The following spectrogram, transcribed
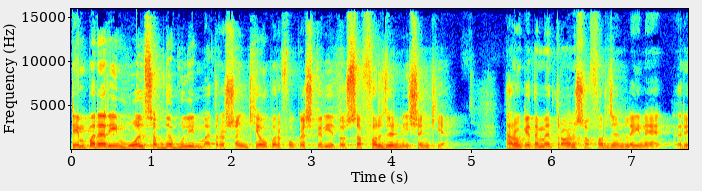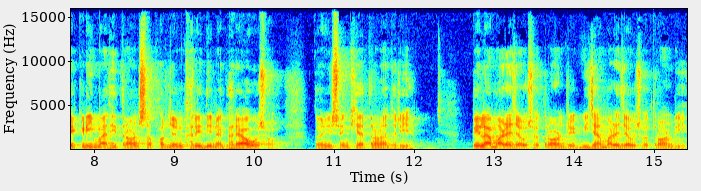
ટેમ્પરરી મોલ શબ્દ ભૂલીને માત્ર સંખ્યા ઉપર ફોકસ કરીએ તો સફરજનની સંખ્યા. ધારો કે તમે ત્રણ સફરજન લઈને રેકડીમાંથી ત્રણ સફરજન ખરીદીને ઘરે આવો છો, તો એની સંખ્યા ત્રણ જ રહીએ પહેલા માળે જાઓ છો ત્રણ રે બીજા માળે જાઓ છો ત્રણ રહીએ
